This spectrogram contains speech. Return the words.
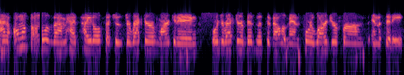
and almost all of them had titles such as Director of Marketing or Director of Business Development for larger firms in the city.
